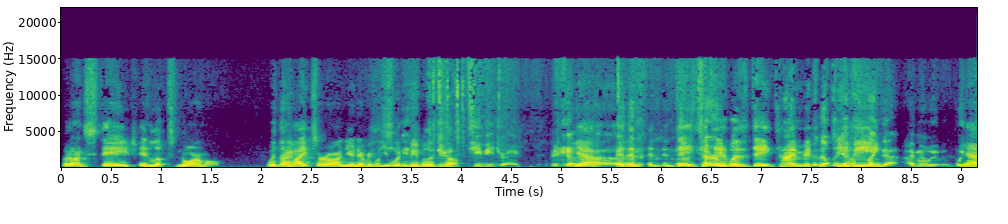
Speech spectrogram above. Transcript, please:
but on stage it looks normal. When the Right. lights are on you and everything, Well, you wouldn't be able to do tell. TV drag because Yeah, uh, and then and, and it was daytime, terrible. it was daytime mixed with TV. like that. I mean, we we Yeah,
